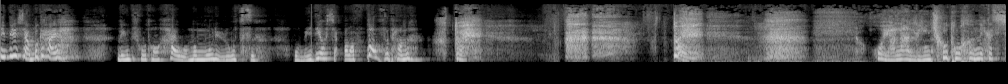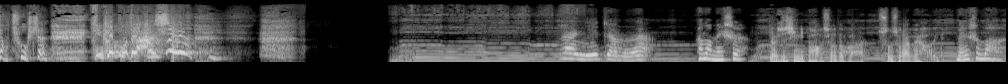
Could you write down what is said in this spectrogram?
你别想不开呀！林初桐害我们母女如此，我们一定要想办法报复他们。对，对，我要让林初桐和那个小畜生今后不得安生。那你怎么了？妈妈没事，要是心里不好受的话，说出来会好一点。没什么，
